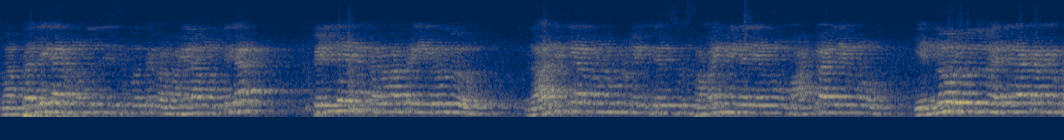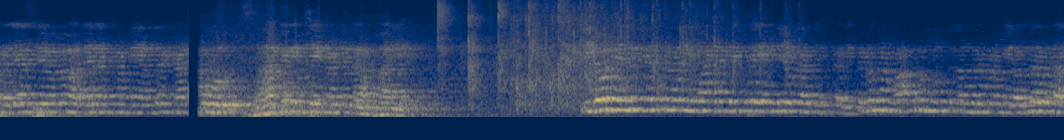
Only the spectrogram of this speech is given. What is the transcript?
మా తల్లి గారు ముందు తీసుకుపోతే ఒక మహిళామూర్తిగా మూర్తిగా అయిన తర్వాత ఈ రోజు రాజకీయాల్లో ఉన్నప్పుడు మీకు తెలుసు సమయం ఇవ్వలేము మాట్లాడలేము. ఎన్నో రోజులు అన్ని రకాలుగా ప్రజాసేవలు అదే రకంగా మీ అందరి కాలకు సహకరించేటువంటి నా భార్య. ఈ రోజు ఎందుకు చెప్తున్నాను ఈ మాట అంటే ఇప్పుడే ఎన్జిఓ గారు చెప్పారు ఇక్కడ ఉన్న మాతృమూర్తులందరూ కూడా మీరందరూ కూడా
